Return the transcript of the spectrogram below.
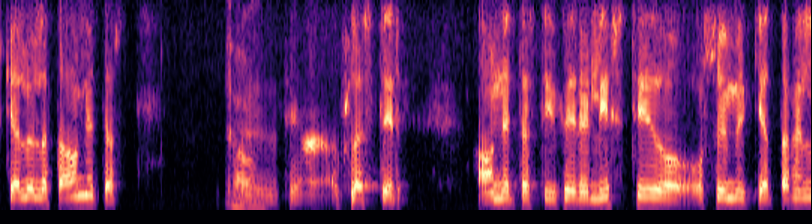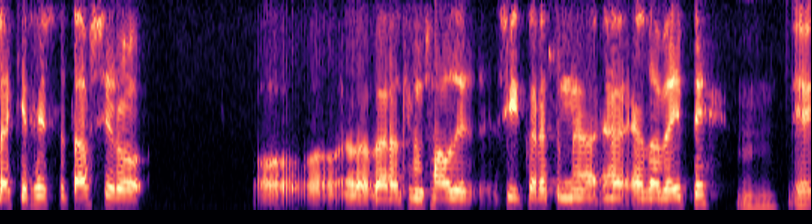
skjálfilegt að ánýttast. Því að flestir ánýttast í fyrir lífstíð og, og sumir geta hennilega ekki hrist þetta af sér og, og, og vera allum sáðir síkaretum eða, eða veipi. Mm -hmm. Er,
